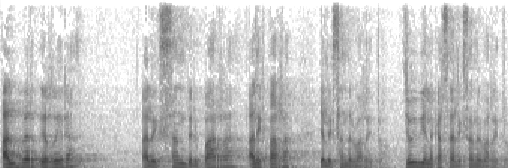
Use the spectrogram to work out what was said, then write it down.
Albert Herrera, Alexander Parra, Alex Parra y Alexander Barreto. Yo viví en la casa de Alexander Barreto.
